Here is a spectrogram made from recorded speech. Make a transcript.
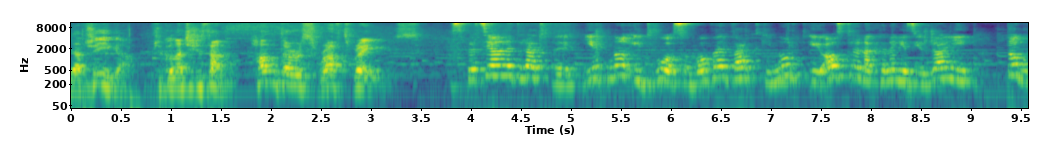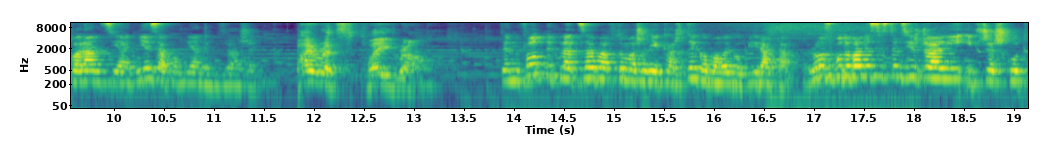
Ja czy Iga? Przekonacie się sami. Hunters Raft Race. Specjalne tratwy, jedno i dwuosobowe, wartki nurt i ostre nachylenie zjeżdżalni to gwarancja niezapomnianych wrażeń. Pirates Playground. Ten wodny plac zabaw to marzenie każdego małego pirata. Rozbudowany system zjeżdżalni i przeszkód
